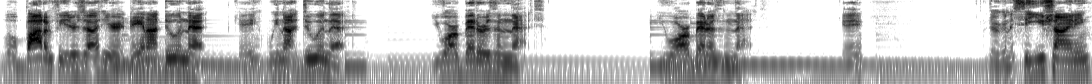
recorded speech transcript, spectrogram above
little bottom feeders out here. They're not doing that. Okay? We're not doing that. You are better than that. You are better than that. Okay? They're gonna see you shining.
